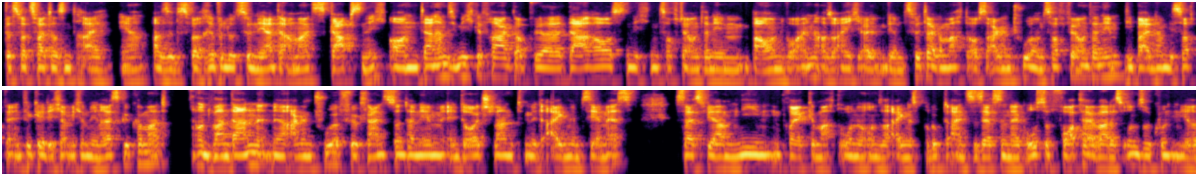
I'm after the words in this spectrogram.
Das war 2003, ja. Also das war revolutionär damals, gab's nicht. Und dann haben sie mich gefragt, ob wir daraus nicht ein Softwareunternehmen bauen wollen. Also eigentlich, äh, wir haben Twitter gemacht aus Agentur und Softwareunternehmen. Die beiden haben die Software entwickelt, ich habe mich um den Rest gekümmert und waren dann eine Agentur für Kleinstunternehmen in Deutschland mit eigenem CMS. Das heißt, wir haben nie ein Projekt gemacht, ohne unser eigenes Produkt einzusetzen. Und der große Vorteil war, dass unsere Kunden ihre,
